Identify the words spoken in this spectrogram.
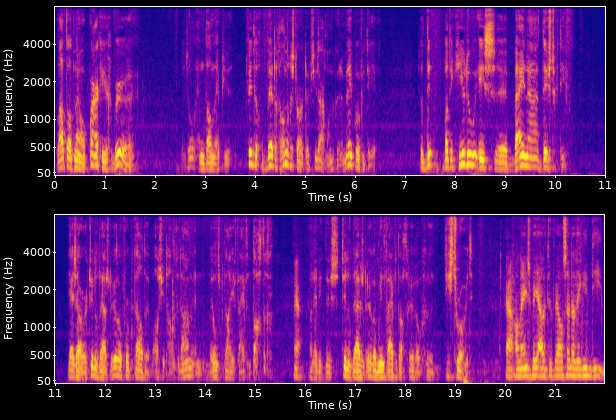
Laat dat nou een paar keer gebeuren. En dan heb je 20 of 30 andere start-ups die daarvan kunnen mee profiteren. Zo, dit, wat ik hier doe is bijna destructief. Jij zou er 20.000 euro voor betaald hebben als je het had gedaan. En bij ons betaal je 85. Ja. Dan heb ik dus 20.000 euro min 85 euro gedestroyed. Ja, alleen is bij jou natuurlijk wel zo dat ik die,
